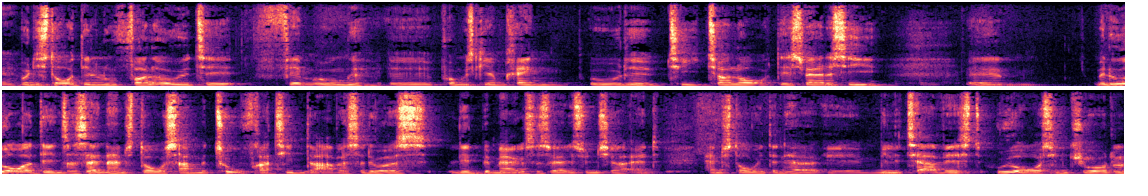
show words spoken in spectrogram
ja. hvor de står og deler nogle folder ud til fem unge øh, på måske omkring 8, 10, 12 år. Det er svært at sige. Øh, men udover at det er interessant, at han står sammen med to fra Team Dava, så er det jo også lidt bemærkelsesværdigt, synes jeg, at han står i den her øh, militærvest ud over sin kjortel.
